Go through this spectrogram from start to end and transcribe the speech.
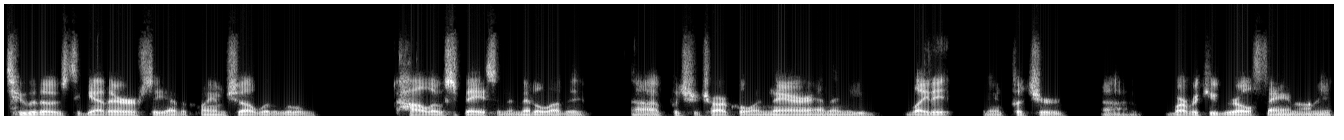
two of those together so you have a clamshell with a little hollow space in the middle of it. Uh, put your charcoal in there, and then you light it and put your uh, barbecue grill fan on it.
